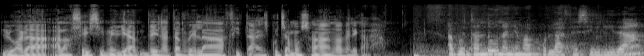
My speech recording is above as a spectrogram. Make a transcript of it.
lo hará a las seis y media de la tarde la cita. Escuchamos a la delegada. Apostando un año más por la accesibilidad,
